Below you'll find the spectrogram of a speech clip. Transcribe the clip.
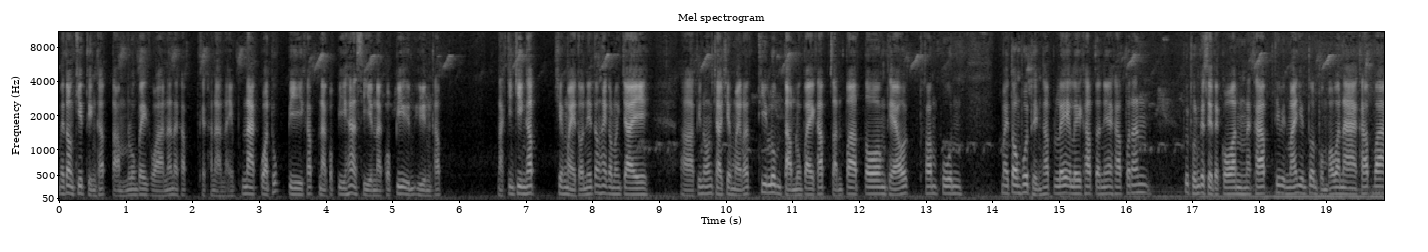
ไม่ต้องคิดถึงครับ ต่ำลงไปกว่านั้นนะครับแค่ขนาดไหนหนักกว่าทุกปีครับหนักกว่าปีห้าสี่หนักกว่าปีอื่นๆครับหนักจริง ๆ ครับ เชียงใหม่ตอนนี้ต้องให้กำลังใจพี่น้องชาวเชียงใหม่แล้วที่ลุ่มต่ำลงไปครับ สันป่าตองแถวคำพูนไม่ต้องพูดถึงครับเละเลยครับตอนนี้ครับเพราะฉะนั้น พืชผลเกษตรกรนะครับ ที่เป็นไม้ยืนต้นผมภาวนาครับ ว่า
